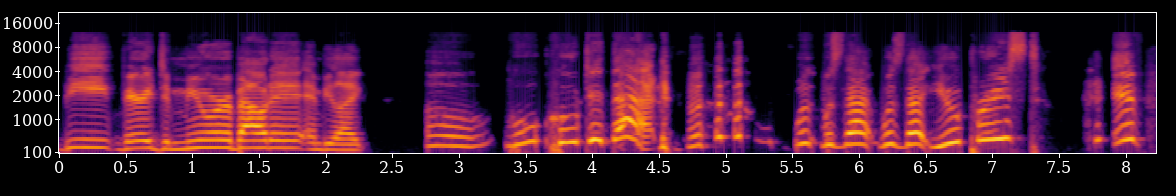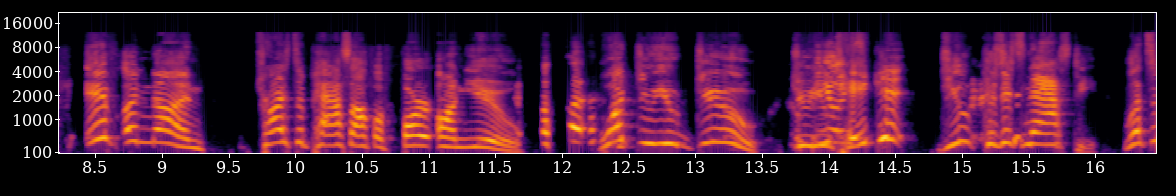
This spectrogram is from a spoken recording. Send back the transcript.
be very demure about it and be like, oh, who who did that? was, was that was that you, priest? If if a nun tries to pass off a fart on you, what do you do? Do you You- take it? Do you because it's nasty? Let's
